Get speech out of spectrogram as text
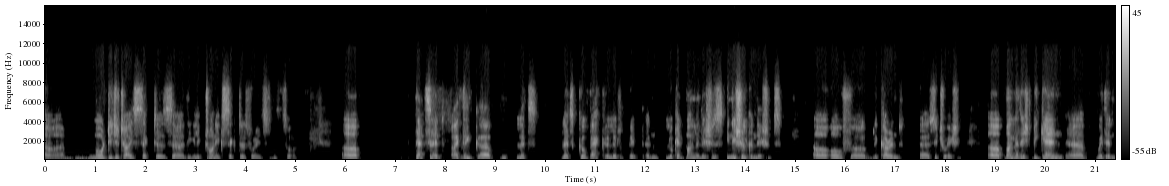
uh, more digitized sectors uh, the electronic sectors for instance so uh, that said i think uh, let's let's go back a little bit and look at bangladesh's initial conditions of the current situation. Uh, Bangladesh began uh, with a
